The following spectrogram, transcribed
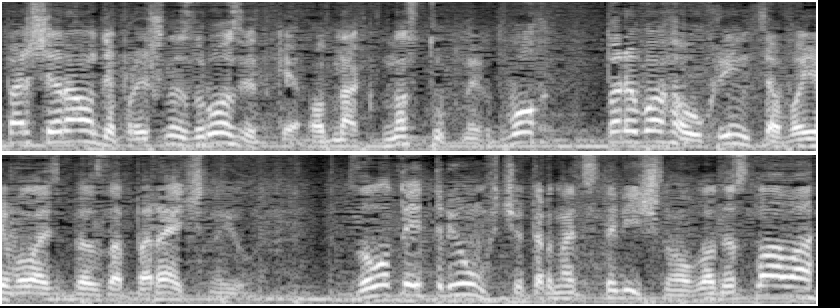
Перші раунди пройшли з розвідки, однак в наступних двох перевага українця виявилась беззаперечною. Золотий тріумф 14-річного Владислава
